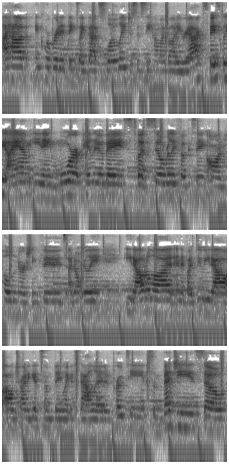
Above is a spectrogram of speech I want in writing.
I have incorporated things like that slowly just to see how my body reacts. Basically, I am eating more paleo-based, but still really focusing on whole nourishing foods. I don't really eat out a lot and if I do eat out I'll try to get something like a salad and protein some veggies so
